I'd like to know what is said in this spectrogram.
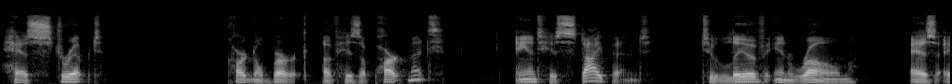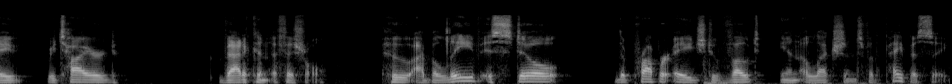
has stripped Cardinal Burke of his apartment and his stipend to live in Rome as a retired Vatican official who I believe is still the proper age to vote in elections for the papacy.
